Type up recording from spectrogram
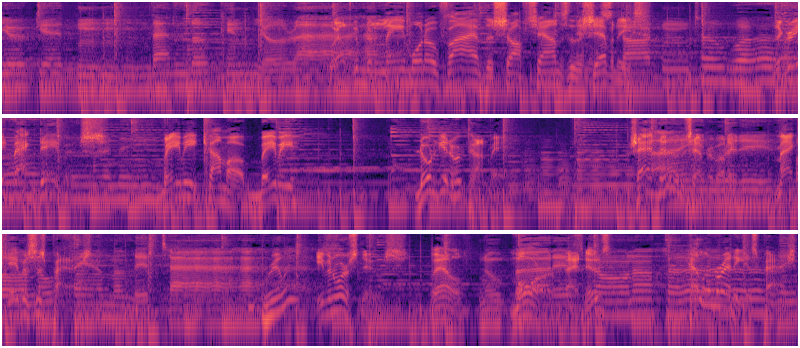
You're getting that look in your eye. Welcome to Lame 105, the soft sounds of the 70s. The great Mac Davis. Baby, come on, baby. Don't get hooked on me. Sad news, everybody. Mac Davis has passed. Really? Even worse news. Well, more bad news. Helen Reddy has passed.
